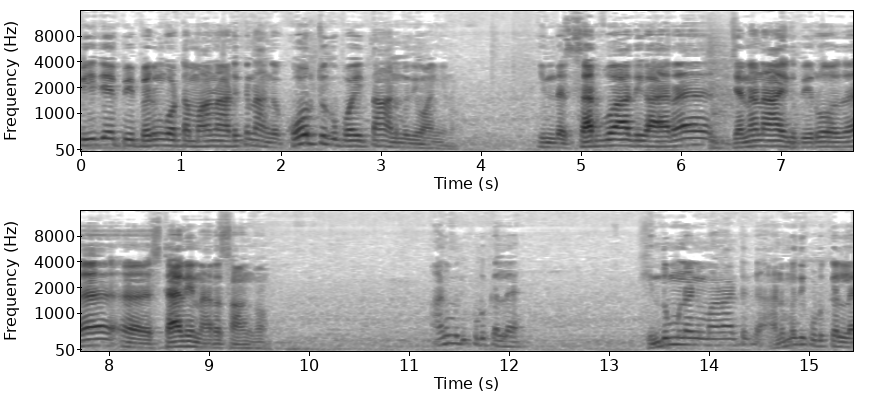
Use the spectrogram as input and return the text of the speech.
பிஜேபி பெருங்கோட்டை மாநாடுக்கு நாங்கள் கோர்ட்டுக்கு போய் தான் அனுமதி வாங்கினோம். இந்த சர்வாதிகார ஜனநாயக விரோத ஸ்டாலின் அரசாங்கம். அனுமதி கொடுக்கல. இந்து முன்னணி மாநாட்டுக்கு அனுமதி கொடுக்கல.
